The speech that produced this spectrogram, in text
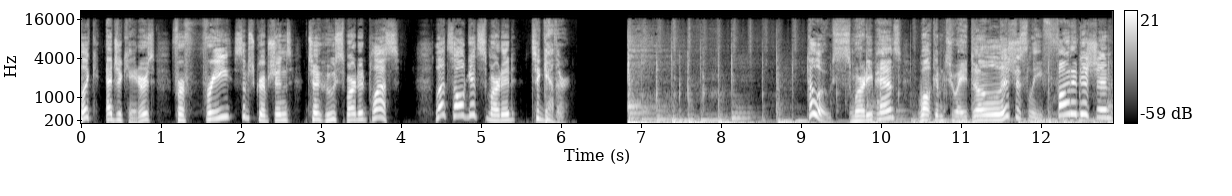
click Educators for free subscriptions to Who Smarted Plus. Let's all get smarted together. Hello, Smarty Pants. Welcome to a deliciously fun edition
